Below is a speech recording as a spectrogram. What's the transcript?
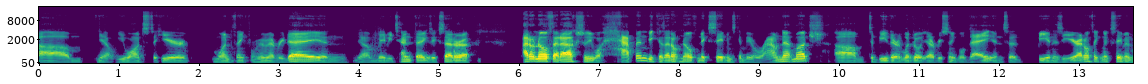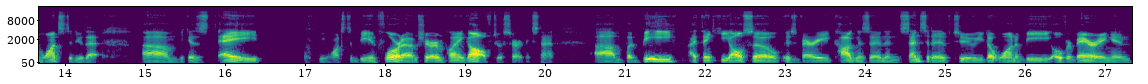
um you know he wants to hear one thing from him every day and you know maybe 10 things etc i don't know if that actually will happen because i don't know if nick saban's going to be around that much um to be there literally every single day and to be in his ear. I don't think nick saban wants to do that um, because a he wants to be in Florida, I'm sure, and playing golf to a certain extent. Um, but B, I think he also is very cognizant and sensitive to you don't want to be overbearing and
